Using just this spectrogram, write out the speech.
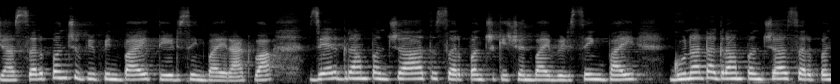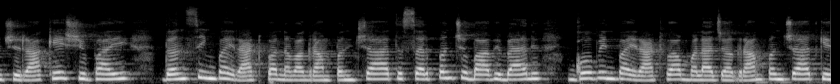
જ્યાં સરપંચ વિપિનભાઈ તેડસિંહભાઈ રાઠવા, ઝેર ગ્રામ પંચાયત સરપંચ કિશનભાઈ વીરસિંહભાઈ, ગુનાટા ગ્રામ પંચાયત સરપંચ રાકેશભાઈ ધનસિંહભાઈ રાઠવા નવા ગ્રામ પંચાયત, સરપંચ બાવીબેન, ગોવિંદભાઈ રાઠવા, મલાજા ગ્રામ પંચાયત કે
